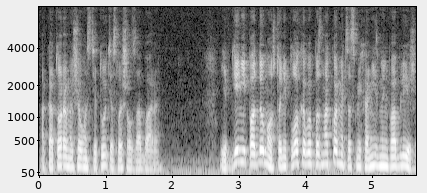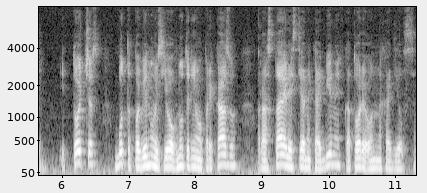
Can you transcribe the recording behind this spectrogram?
о котором еще в институте слышал Забара. Евгений подумал, что неплохо бы познакомиться с механизмами поближе, и тотчас, будто повинуясь его внутреннему приказу, растаяли стены кабины, в которой он находился.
